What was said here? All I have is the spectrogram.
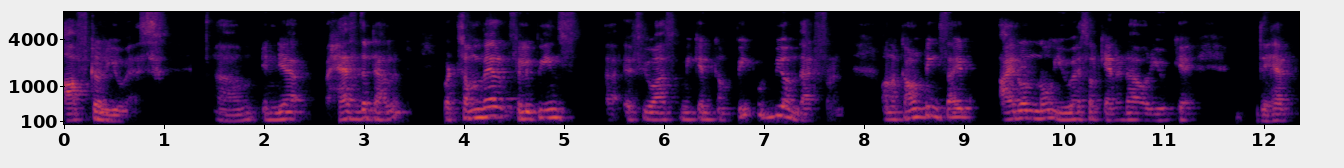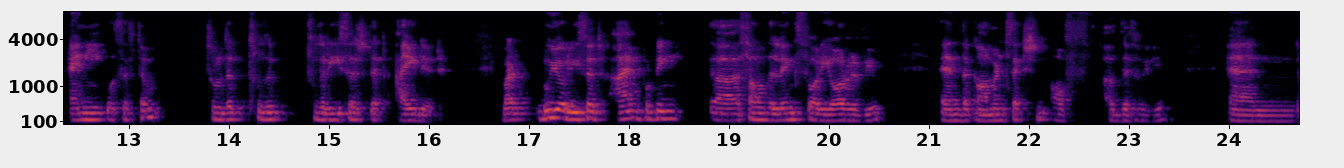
after US. Um, India has the talent, but somewhere Philippines, uh, if you ask me, can compete would be on that front. On accounting side, I don't know US or Canada or UK. They have any ecosystem through the through the through the research that I did. But do your research. I'm putting uh, some of the links for your review in the comment section of, of this video and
